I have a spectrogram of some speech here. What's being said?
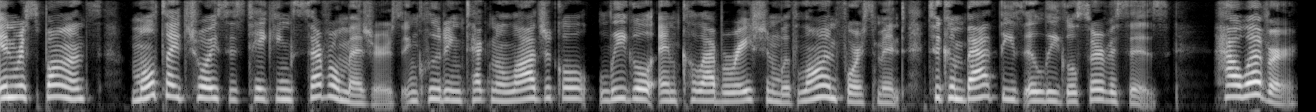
In response, MultiChoice is taking several measures, including technological, legal, and collaboration with law enforcement to combat these illegal services. However,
